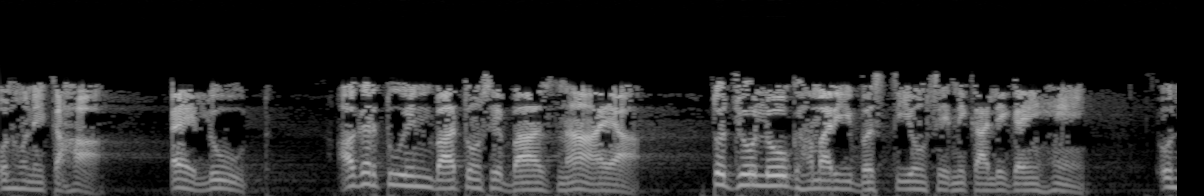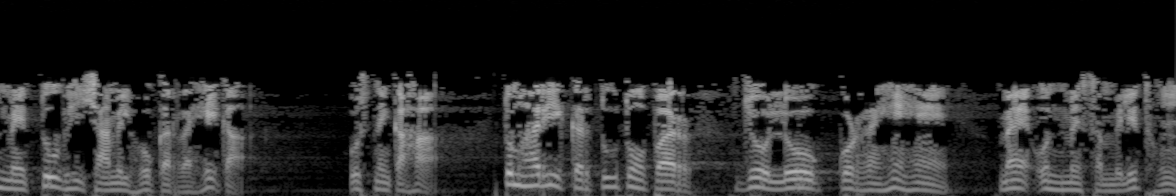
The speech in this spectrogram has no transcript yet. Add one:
उन्होंने कहा ए लूत अगर तू इन बातों से बाज ना आया तो जो लोग हमारी बस्तियों से निकाले गए हैं उनमें तू भी शामिल होकर रहेगा उसने कहा तुम्हारी करतूतों पर जो लोग कुड़ रहे हैं, मैं उनमें सम्मिलित हूँ।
